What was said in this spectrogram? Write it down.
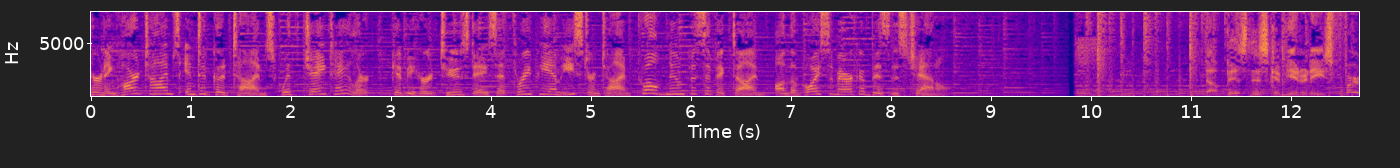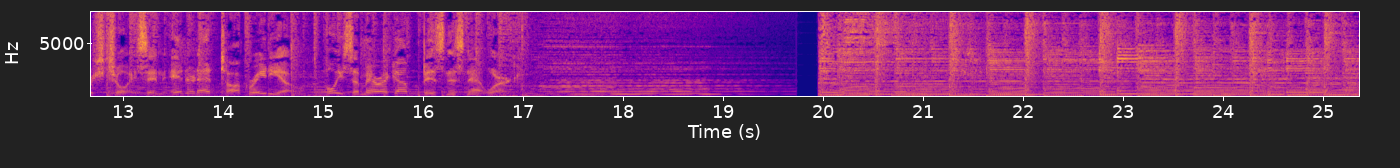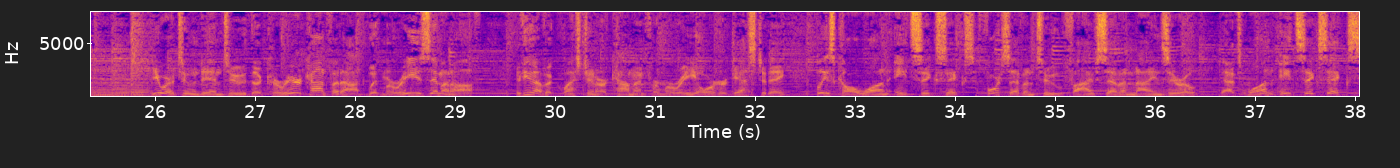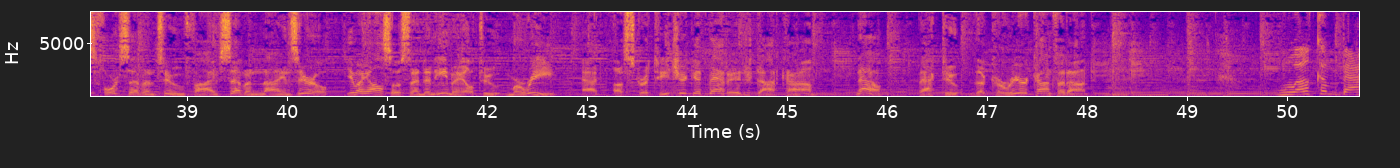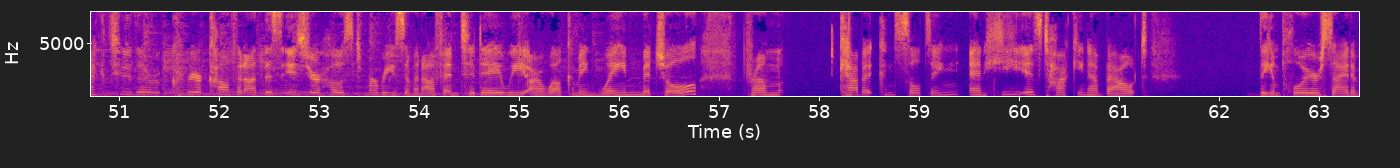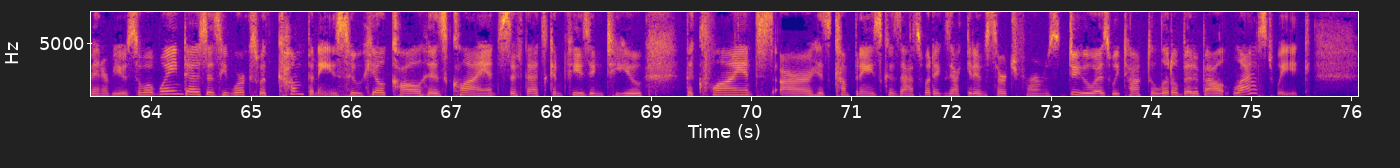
Turning Hard Times into Good Times with Jay Taylor can be heard Tuesdays at 3 p.m. Eastern Time, 12 noon Pacific Time on the Voice America Business Channel. The business community's first choice in Internet Talk Radio, Voice America Business Network. You are tuned in to The Career Confidante with Marie Zimenoff. If you have a question or comment for Marie or her guest today, please call 1 866 472 5790. That's 1 866 472 5790. You may also send an email to marie at a strategic strategicadvantage.com. Now, back to The Career Confidante. Welcome back to the Career Confidante. This is your host, Marie Zimenoff, and today we are welcoming Wayne Mitchell from Cabot Consulting, and he is talking about the employer side of interviews. So what Wayne does is he works with companies who he'll call his clients, if that's confusing to you. The clients are his companies because that's what executive search firms do, as we talked a little bit about last week.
